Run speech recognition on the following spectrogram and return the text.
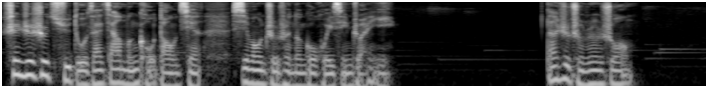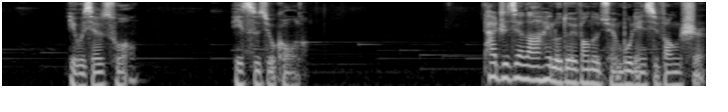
甚至是去堵在家门口道歉，希望纯纯能够回心转意。但是纯纯说：“有些错，一次就够了。他直接拉黑了对方的全部联系方式，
